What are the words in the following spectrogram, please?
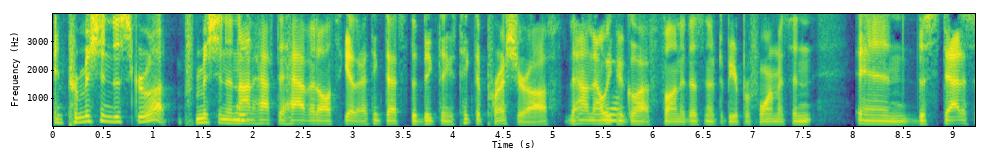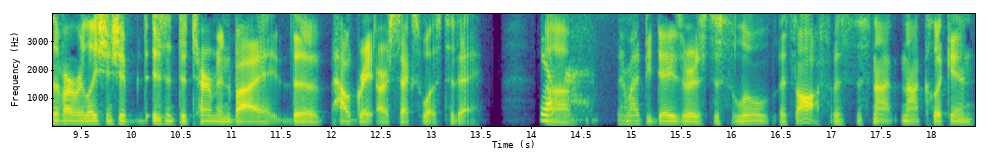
And permission to screw up, permission to not have to have it all together. I think that's the big thing is take the pressure off. Now, now we can go have fun. It doesn't have to be a performance, and and the status of our relationship isn't determined by the how great our sex was today. yeah. Um, there might be days where it's just a little, it's off. It's just not not clicking.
